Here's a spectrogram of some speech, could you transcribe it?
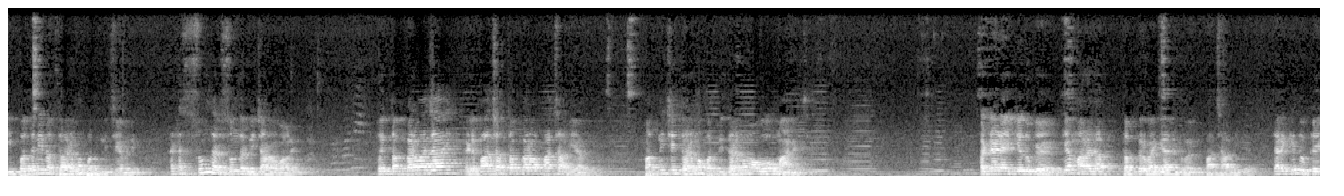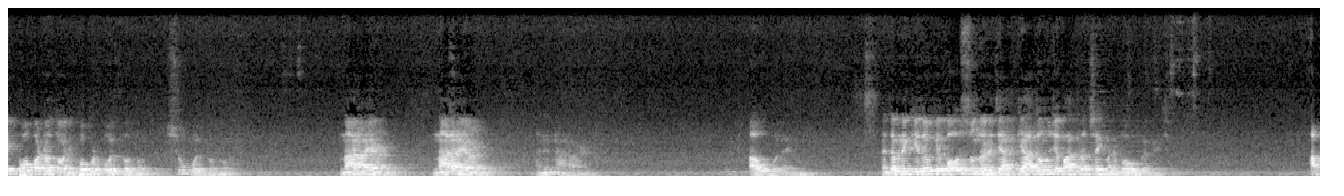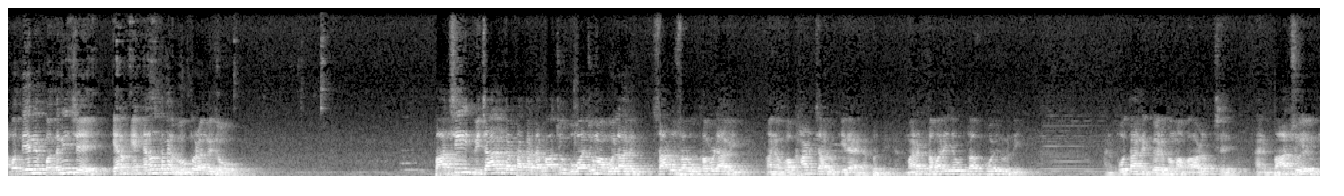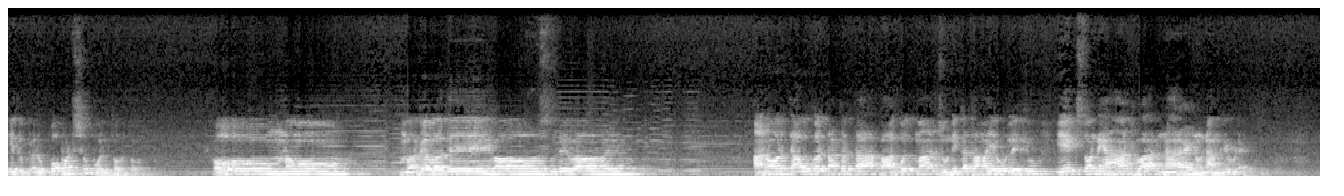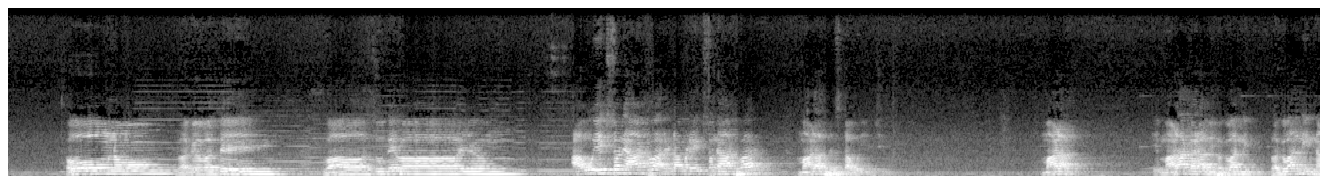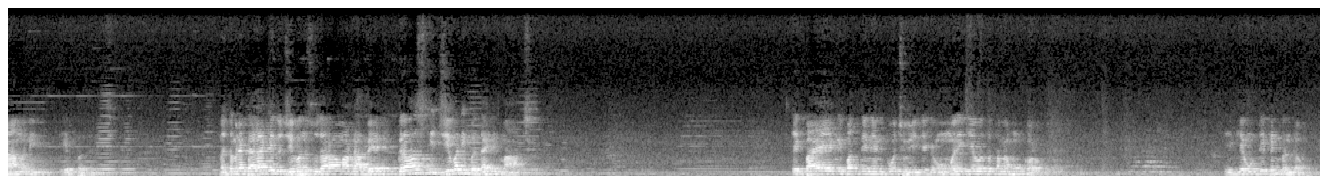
એ પત્નીનો ધર્મ પત્ની છે એમની. એટલે સુંદર સુંદર વિચારો વાળી. તો એ તપ કરવા જાય, એટલે પાછા તપ કરવા પાછા આવી આવે. પત્ની છે ધર્મ પત્ની, ધર્મમાં બહુ માને છે. અટાણે કીધું કે, કેમ મહારાજ આપ તપ કરવા ગયા ને તમે પાછા આવી ગયા? ત્યારે કીધું કે પોપટ હતો અને પોપટ બોલતો હતો. શું બોલતો હતો? નારાયણ નારાયણ અને નારાયણ. આવું બોલાયું. તમને કીધું કે બહુ સુંદર છે. આ ક્યાદોનું જે પાત્ર છે એ મને બહુ ગમે છે. આ પતિ અને પત્ની છે, એનો એનો તમે રૂપ રંગ જોવો પાછી વિચાર કરતા કરતા પાછું બાજુમાં બોલાવી, સારું સારું ખવડાવી અને વખાણ ચાલુ કર્યા એના પતિના મારે તમારે જેવું તપ કોઈનું નહીં. અને પોતાને ગર્ભમાં બાળક છે અને પાછું એમ કીધું કે પોપટ શું બોલતો હતો? ઓમ નમો ભગવતે વાસુદેવાય. આનો અર્થ આવું કરતા કરતા ભાગવતમાં જૂની કથામાં એવું લખ્યું, એકસો ને આઠ વાર નારાયણનું નામ લેવડાયું. ઓમ નમો ભગવતે વાસુદેવાય. આવું એકસો ને આઠ વાર, એટલે આપણે એકસો ને આઠ વાર માળા ભજતા હોઈએ છીએ. માળા, એ માળા કરાવી ભગવાનની ભગવાનની નામની એ પદ્ધતિ. મેં તમને પહેલા કીધું જીવન સુધારવા માટે આ બે ગ્રહસ્થી જીવનની બધાની માં છે. એક ભાઈ એની પત્નીને એને પૂછ્યું કે હું મરી ગયો તો તમે શું કરો? એ કે હું ટિફિન બંધાવું.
